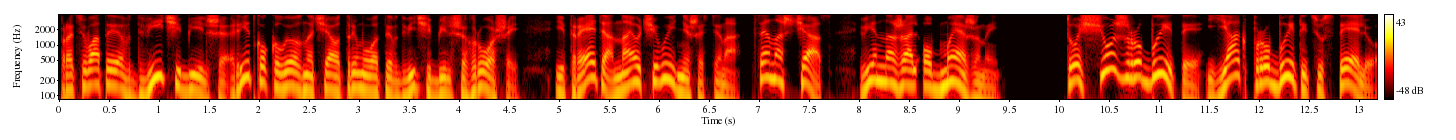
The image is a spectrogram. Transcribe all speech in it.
Працювати вдвічі більше рідко коли означає отримувати вдвічі більше грошей. І третя, найочевидніша стіна це наш час. Він, на жаль, обмежений. То що ж робити? Як пробити цю стелю?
